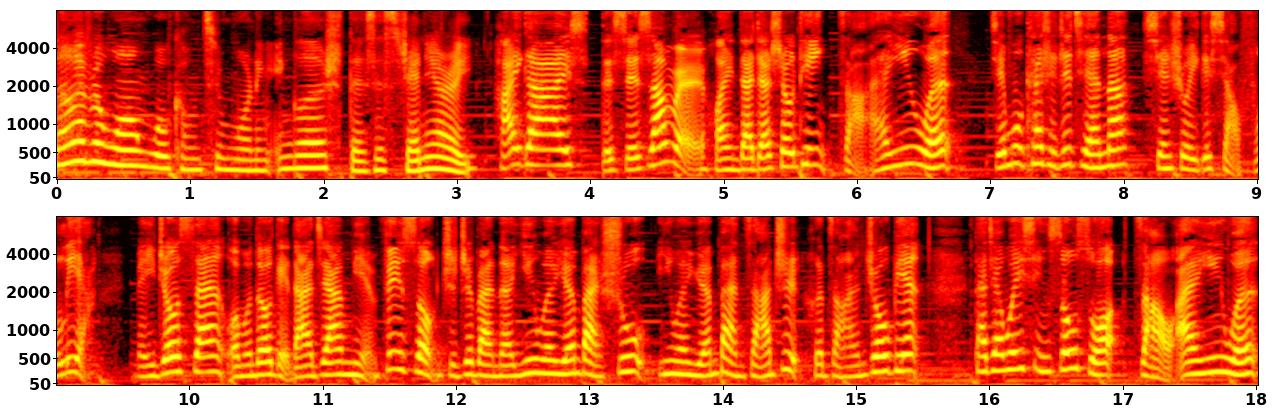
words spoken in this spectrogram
Hello everyone, welcome to Morning English. This is January. Hi guys, this is Summer. 欢迎大家收听早安英文节目。开始之前呢，先说一个小福利啊。每周三，我们都给大家免费送纸质版的英文原版书、英文原版杂志和早安周边。大家微信搜索“早安英文”，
